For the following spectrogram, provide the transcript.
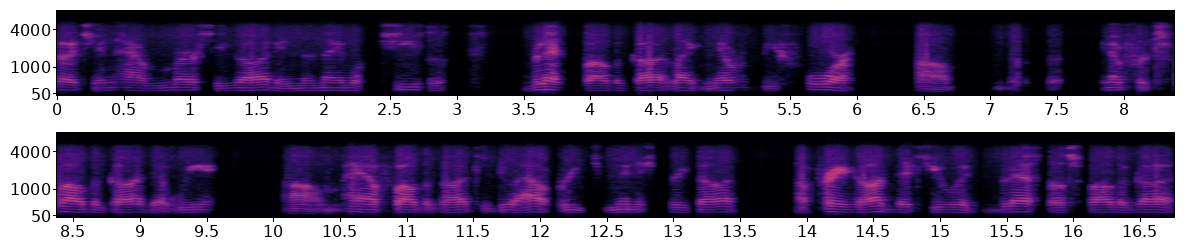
touch and have mercy, God, in the name of Jesus. Bless, Father God, like never before. Um, the, the efforts, Father God, that we um, have, Father God, to do outreach ministry, God. I pray, God, that you would bless us, Father God,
